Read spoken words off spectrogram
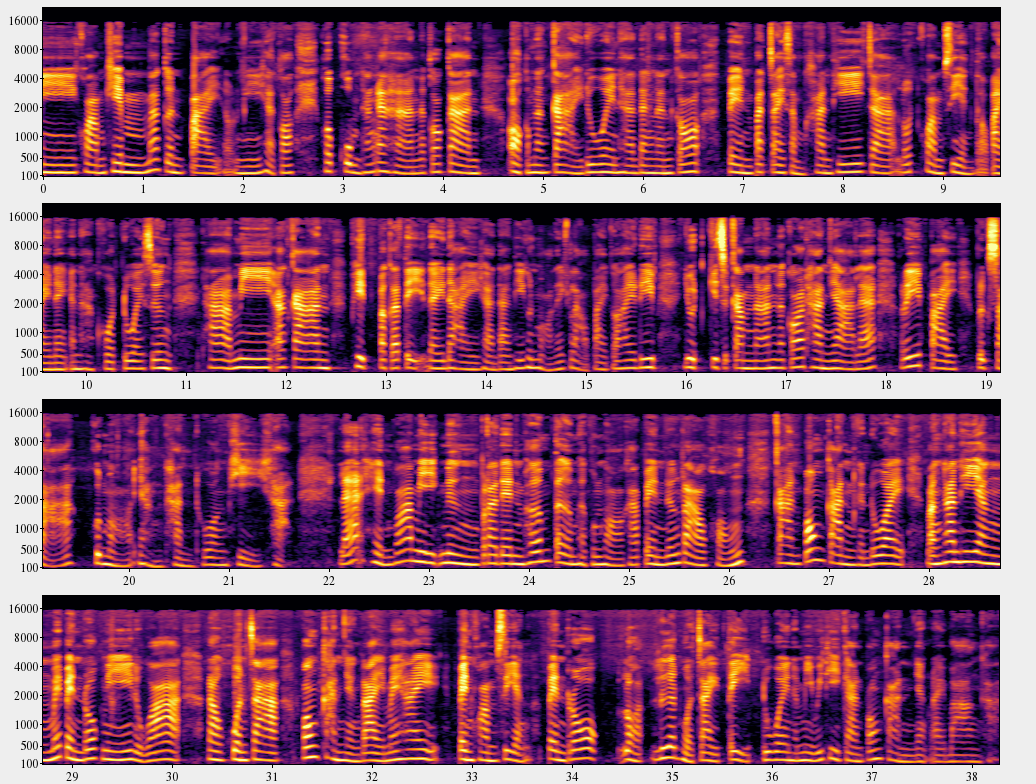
มีความเค็มมากเกินไปเหล่านี้ค่ะก็ควบคุมทั้งอาหารแล้วก็การออกกำลังกายด้วยนะคะดังนั้นก็เป็นปัจจัยสำคัญที่จะลดความเสี่ยงต่อไปในอนาคตด้วย ซึ่งถ้ามีอาการผิดปกติใด ๆ ค่ะ ดังที่คุณหมอได้กล่าวไปก็ให้รีบหยุดดกิจกรรมนั้น แล้วก็ทานยาและรีบไปปรึกษาคุณหมออย่างทันท่วงทีค่ะ และเห็นว่ามีอีกหนึ่งประเด็นเพิ่มเติมค่ะคุณหมอคะเป็นเรื่องราวของการป้องกันกันด้วย บางท่านที่ยังไม่เป็นโรคนี้หรือว่าเราควรจะป้องกันอย่างไรไม่ให้เป็นความเสี่ยงเป็นโรคหลอดเลือดหัวใจตีบด้วยนะมีวิธีการป้องกันอย่างไรบ้างค่ะ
